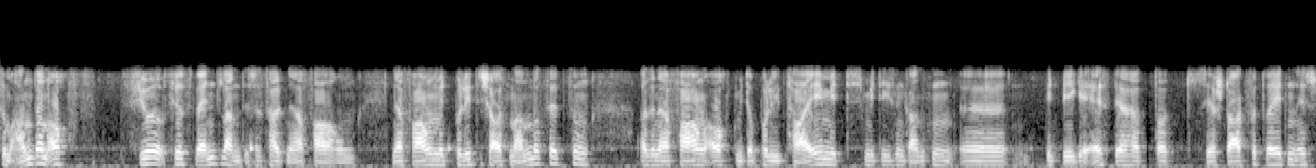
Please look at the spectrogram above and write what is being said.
zum anderen auch für fürs Wendland ist es halt eine Erfahrung, eine Erfahrung mit politischer Auseinandersetzung, also eine Erfahrung auch mit der Polizei, mit mit diesen ganzen äh, mit BGS, der halt dort sehr stark vertreten ist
